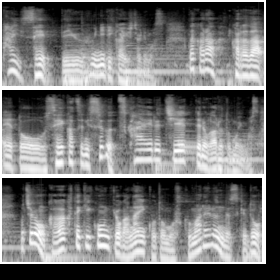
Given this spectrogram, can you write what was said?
大成っていうふうに理解しております。だから体、えーと、生活にすぐ使える知恵っていうのがあると思います。もちろん科学的根拠がないことも含まれるんですけど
